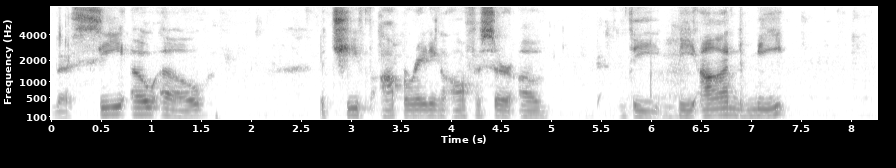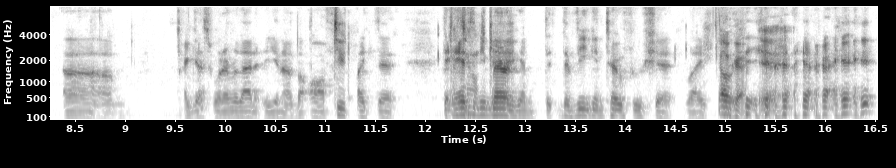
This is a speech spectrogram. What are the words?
the COO, the Chief Operating Officer of the Beyond Meat, um, I guess whatever that you know the off Dude, like the the Anthony. Merrigan the, the vegan tofu shit like Okay, right?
